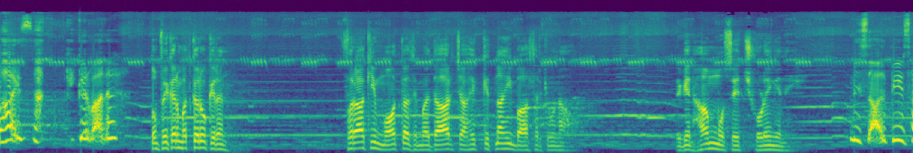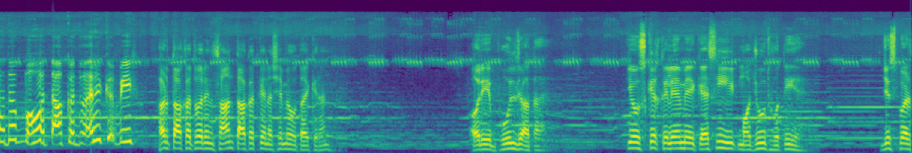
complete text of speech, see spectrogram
बाइज्जत नहीं करवाना है। तुम फ़िक्र मत करो किरण। फरा की मौत का जिम्मेदार चाहे कितना ही बासर क्यों ना हो लेकिन हम उसे छोड़ेंगे नहीं। मिसाल भी ज़्यादा बहुत ताकतवर है कबीर। हर ताकतवर इंसान ताकत के नशे में होता है किरण। और ये भूल जाता है कि उसके किले में एक ऐसी ईंट मौजूद होती है जिस पर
